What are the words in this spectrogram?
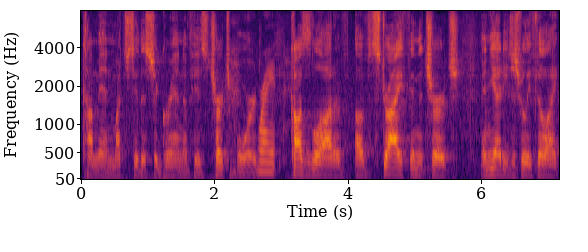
come in, much to the chagrin of his church board. Right. Causes a lot of, of strife in the church and yet he just really feel like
